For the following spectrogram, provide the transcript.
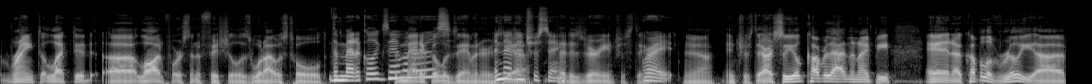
ranked elected uh, law enforcement official, is what I was told. the medical examiner. The medical is? examiner. is, Isn't that yeah. interesting? That is very interesting. Right. Yeah, interesting. All right, so you'll cover that in the night beat, and a couple of really uh,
